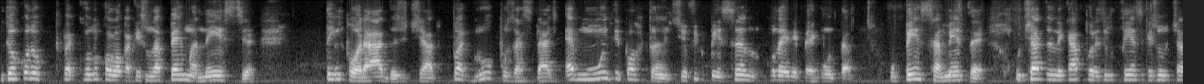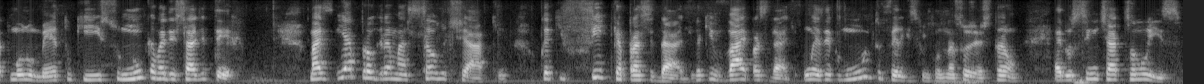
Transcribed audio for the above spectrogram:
Então, quando eu, quando eu coloco a questão da permanência, temporadas de teatro para grupos da cidade é muito importante. Eu fico pensando, quando ele pergunta o pensamento, é o Teatro de Alencar, por exemplo, tem essa questão do teatro monumento, que isso nunca vai deixar de ter. Mas e a programação do teatro? O que é que fica para a cidade? O que é que vai para a cidade? Um exemplo muito feliz que eu encontro na sua gestão é do Cine Teatro São Luís.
